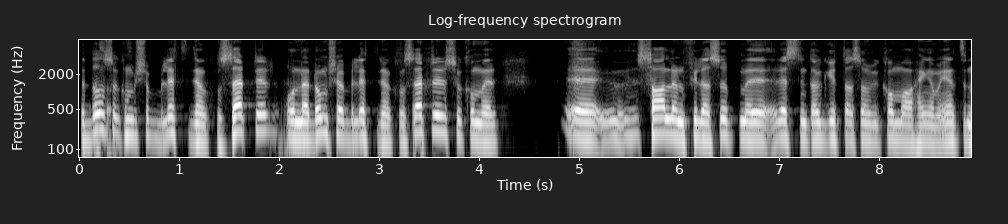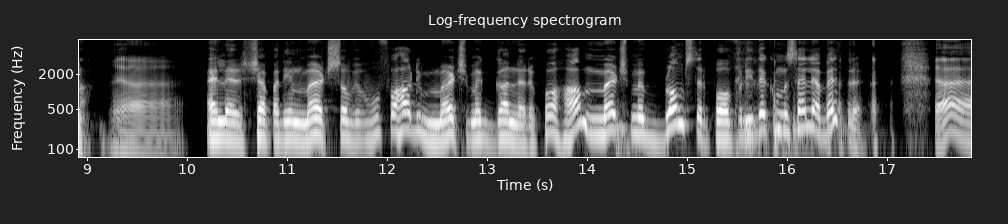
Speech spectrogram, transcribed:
Det är de som kommer köpa biljetter till dina konserter. Och när de köper biljetter till dina konserter så kommer eh, salen fylles opp med resten av gutta som vil komme og henge med jentene. Ja. Eller kjøpe din merch. Så hvorfor har du merch med gunner på? Ha merch med blomster på, fordi det kommer selge bedre. Ja, ja,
